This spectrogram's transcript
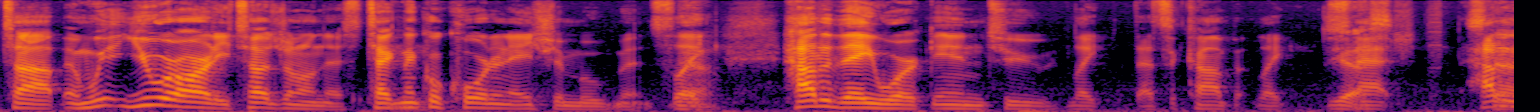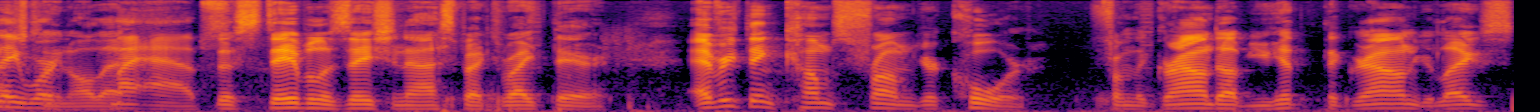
top, and we, you were already touching on this technical mm-hmm. coordination movements. Like, Yeah. how do they work into like that's a comp like Yes. snatch? How do they work all that. my abs? the stabilization aspect right there. Everything comes from your core, from the ground up. You hit the ground, your legs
